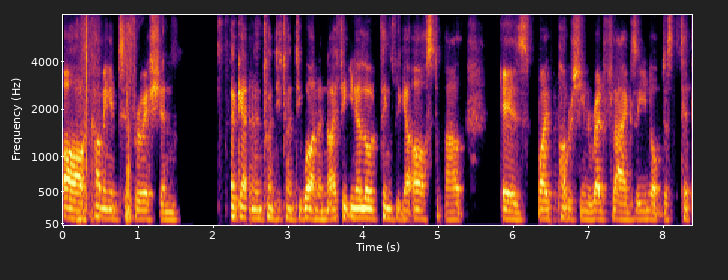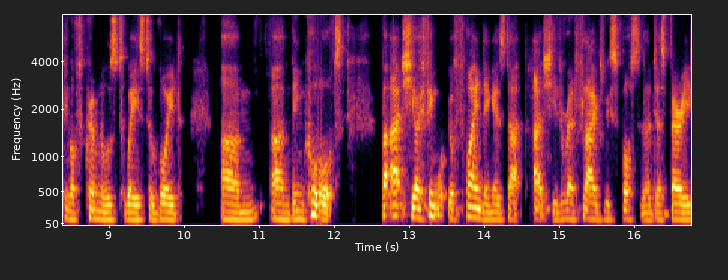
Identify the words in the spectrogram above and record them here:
are coming into fruition again in 2021. And I think you know a lot of things we get asked about is by publishing the red flags, are you not just tipping off criminals to ways to avoid um, um, being caught? But actually, I think what you're finding is that actually the red flags we spotted are just very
